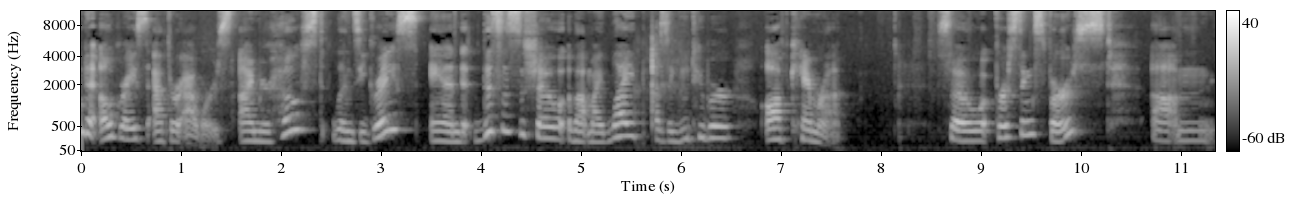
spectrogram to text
Welcome to L Grace After Hours. I'm your host, Lindsay Grace, and this is the show about my life as a YouTuber off camera. So, first things first, um,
